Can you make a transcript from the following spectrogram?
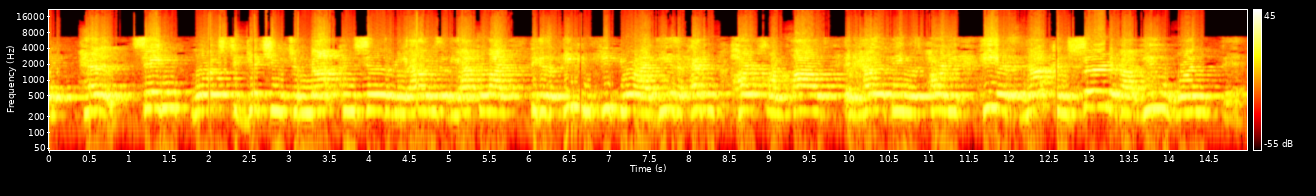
in heaven. Satan wants to get you to not consider the realities of the afterlife because if he can keep your ideas of heaven, hearts on clouds, and hell being this party, he is not concerned about you one bit.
